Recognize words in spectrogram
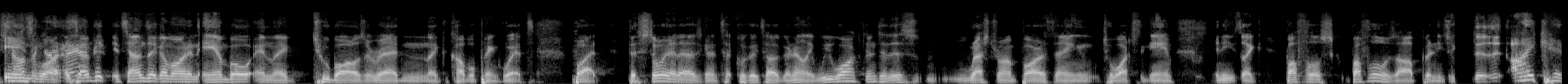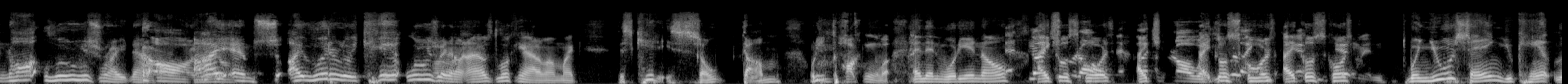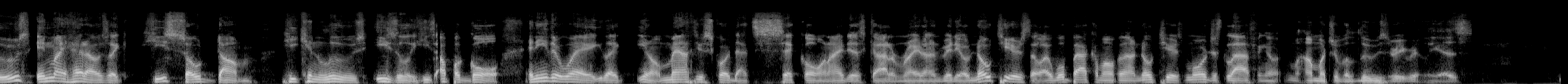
Sounds like it sounds like it sounds like I'm on an ambo and like two bottles of red and like a couple pink wits. But the story that I was going to quickly tell Grinelli, we walked into this restaurant bar thing to watch the game, and he's like, "Buffalo, Buffalo is up," and he's like, "I cannot lose right now. Oh, I no. am, so, I literally can't lose right now." And I was looking at him, I'm like, "This kid is so." Dumb. What are you talking about? And then what do you know? Eichel true at all. scores. Eichel- true at all, Witt. You Eichel like, scores. can't- Eichel scores. When you were saying you can't lose, in my head I was like, he's so dumb. He can lose easily. He's up a goal. And either way, like, you know, Matthew scored that sick goal and I just got him right on video. No tears though. I will back him up on No tears. More just laughing at how much of a loser he really is.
